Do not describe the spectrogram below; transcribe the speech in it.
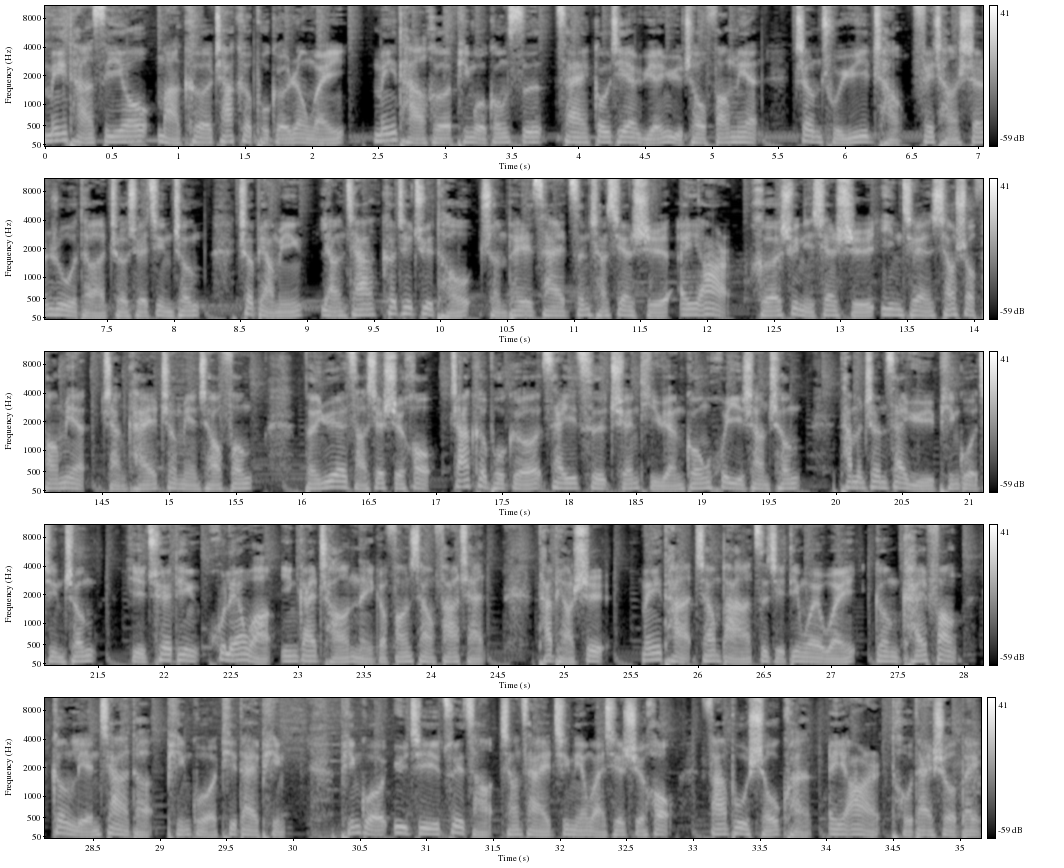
Meta CEO 马克扎克伯格认为，Meta 和苹果公司在构建元宇宙方面正处于一场非常深入的哲学竞争。这表明两家科技巨头准备在增强现实 AR 和虚拟现实硬件销售方面展开正面交锋。本月早些时候，扎克伯格在一次全体员工会议上称，他们正在与苹果竞争，以确定互联网应该朝哪个方向发展。他表示，Meta 将把自己定位为更开放、更廉价的苹果替代品。苹果预计最早将在今年晚些时候发布首款 AR 头戴设备。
